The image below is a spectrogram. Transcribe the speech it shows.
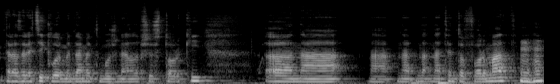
teraz recyklujeme, dáme tu možno najlepšie storky na, na, na, na, tento formát uh-huh.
